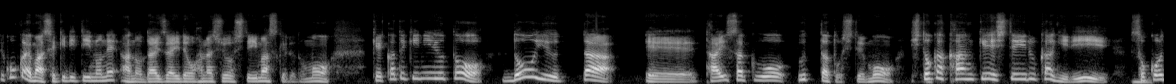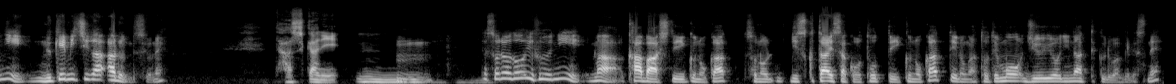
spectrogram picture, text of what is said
で、今回まあセキュリティのね、あの題材でお話をしていますけれども、結果的に言うと、どういった、えー対策を打ったとしても、人が関係している限り、そこに抜け道があるんですよね。確かに。うん。ううんん。で、それをどういうふうに、まあ、カバーしていくのか、そのリスク対策を取っていくのかっていうのがとても重要になってくるわけですね。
